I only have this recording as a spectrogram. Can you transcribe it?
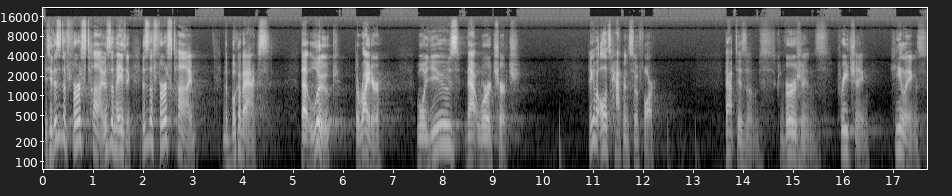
You see, this is the first time, this is amazing. This is the first time in the book of Acts that Luke, the writer, will use that word church. Think about all that's happened so far baptisms, conversions, preaching, healings.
